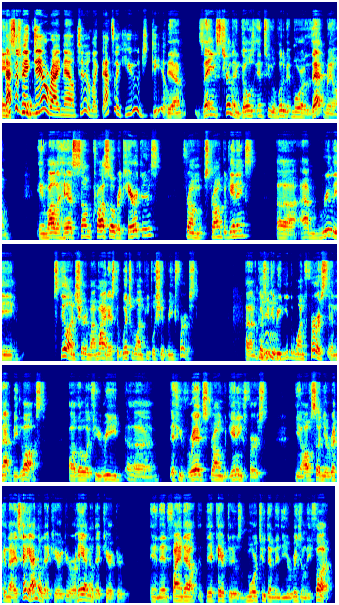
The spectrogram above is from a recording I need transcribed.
that's a big deal right now too. Like that's a huge deal. Yeah, Zane's Chilling goes into a little bit more of that realm and while it has some crossover characters from Strong Beginnings, uh, I'm really still unsure in my mind as to which one people should read first. Because um, mm. you can hmm. read either one first and not be lost. Although if you read, uh, if you've read Strong Beginnings first, you know, all of a sudden you'll recognize, hey, I know that character, or hey, I know that character, and then find out that their character was more to them than you originally thought.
